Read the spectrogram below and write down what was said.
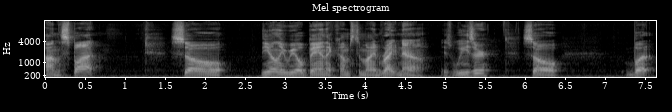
on the spot. So the only real band that comes to mind right now is Weezer. So, but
